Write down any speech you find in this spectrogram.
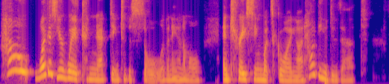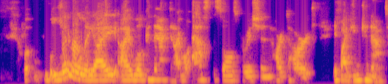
how, what is your way of connecting to the soul of an animal and tracing what's going on? How do you do that? Well, literally, I, I will connect. I will ask the soul's permission, heart to heart, if I can connect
